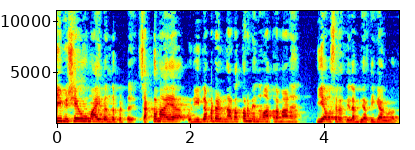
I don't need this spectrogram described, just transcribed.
ഈ വിഷയവുമായി ബന്ധപ്പെട്ട് ശക്തമായ ഒരു ഇടപെടൽ നടത്തണം എന്ന് മാത്രമാണ് ഈ അവസരത്തിൽ അഭ്യർത്ഥിക്കാനുള്ളത്.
